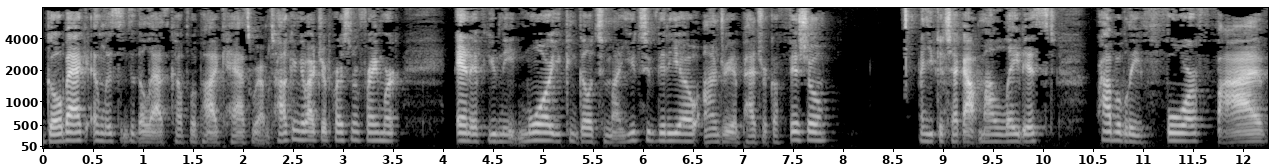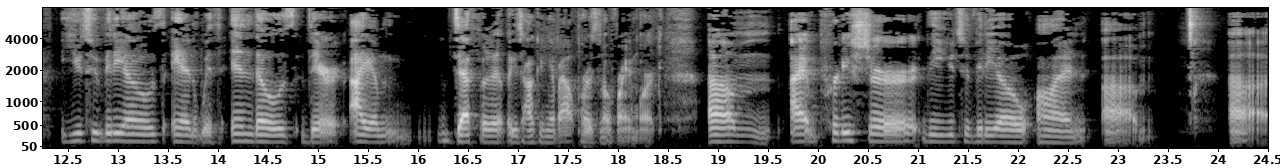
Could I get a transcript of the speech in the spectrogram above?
Go back and listen to the last couple of podcasts where I'm talking about your personal framework. And if you need more, you can go to my YouTube video, Andrea Patrick Official and you can check out my latest probably four or five YouTube videos. And within those, there, I am definitely talking about personal framework. Um, I'm pretty sure the YouTube video on, um, uh,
